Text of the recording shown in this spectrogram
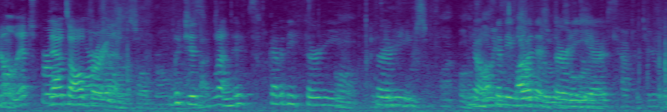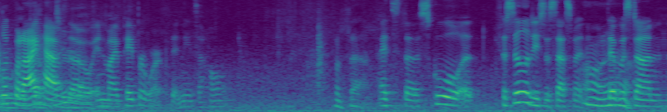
No, that's Berlin That's all Memorial. again? Berlin. Oh, that's all Berlin. Which is what, it's gotta be thirty, Oh, I think thirty, it was the flat- oh, the no, it's flat- gonna be flat more roof than was thirty over years. Cafeteria. Look what I have though in my paperwork that needs a home. What's that? It's the school uh, facilities assessment Oh, that was yeah. done,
